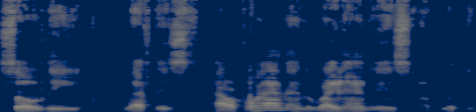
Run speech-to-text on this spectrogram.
So the left is powerful hand and the right hand is uplifting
